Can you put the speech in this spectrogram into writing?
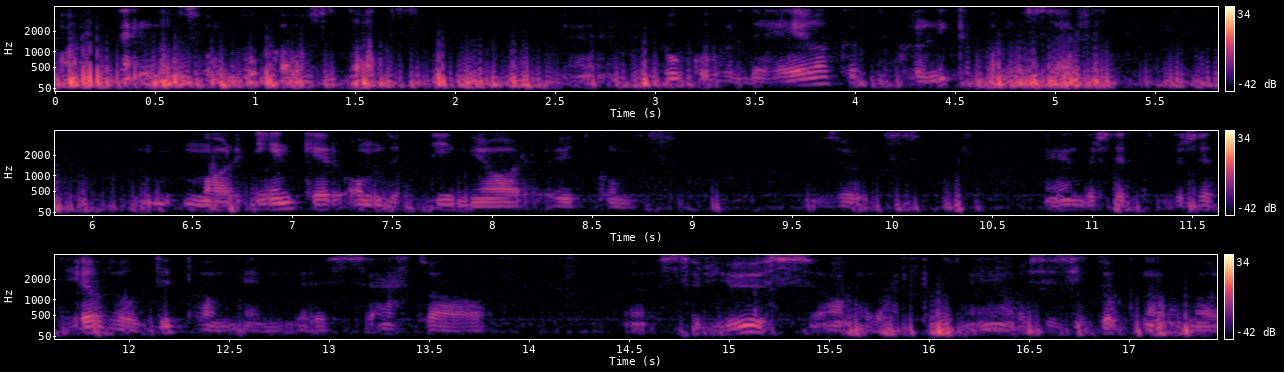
Maar ik denk dat zo'n boek als dat, een boek over de heilakker, de chronieken van de surf, m- maar één keer om de tien jaar uitkomt. Zoiets. En er, zit, er zit heel veel diepgang in. Er is echt wel serieus aan gewerkt. hè. Als je ziet ook naar,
